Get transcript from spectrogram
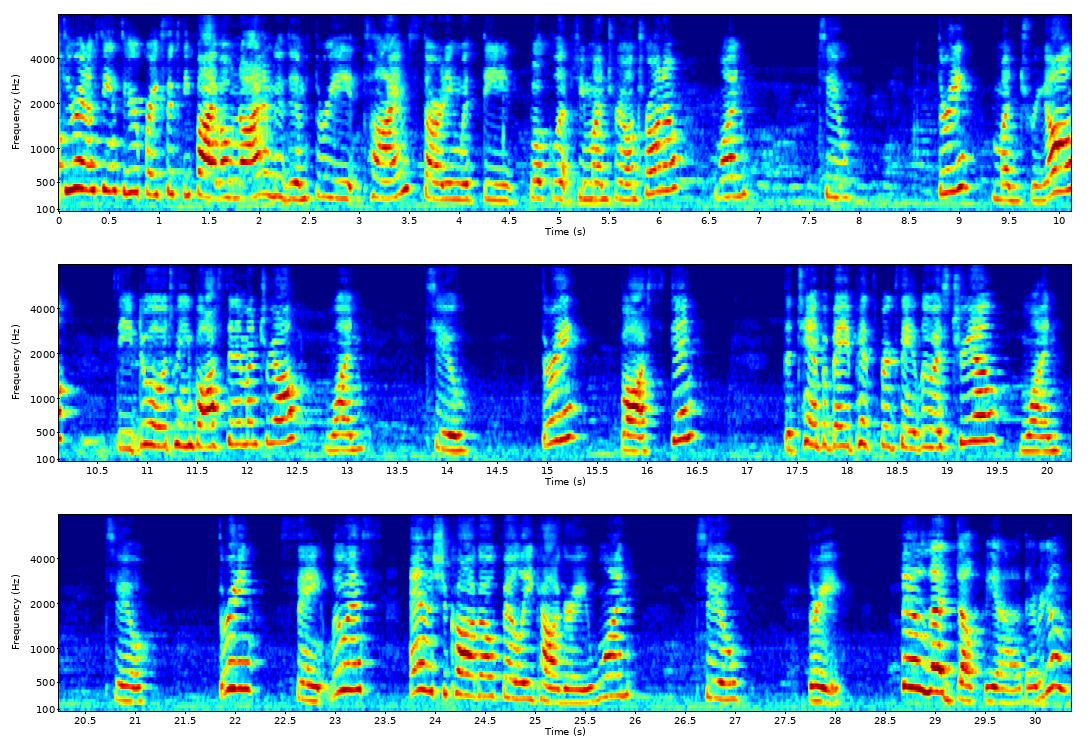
multi-random CNC group break 6509. I'm going to do them three times, starting with the booklet between Montreal and Toronto. One, two, three. Montreal. The duel between Boston and Montreal. One, two, three. Boston. The Tampa Bay, Pittsburgh, St. Louis trio. One, two, three. St. Louis. And the Chicago, Philly, Calgary. One, two, three. Philadelphia. There we go.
